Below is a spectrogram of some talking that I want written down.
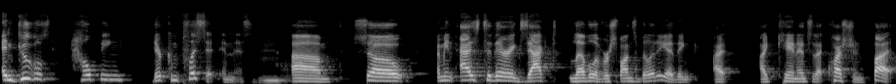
And Google's helping, they're complicit in this. Mm. Um, so, I mean, as to their exact level of responsibility, I think I, I can't answer that question. But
